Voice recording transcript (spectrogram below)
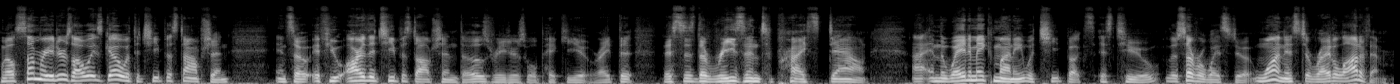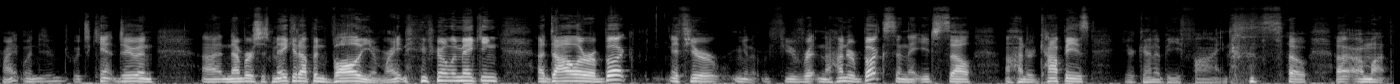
Well, some readers always go with the cheapest option. And so, if you are the cheapest option, those readers will pick you, right? The, this is the reason to price down. Uh, and the way to make money with cheap books is to, there's several ways to do it. One is to write a lot of them, right? When you, which you can't do in uh, numbers, just make it up in volume, right? if you're only making a dollar a book, if you're, you know, if you've written 100 books and they each sell 100 copies, you're going to be fine. so uh, a month.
